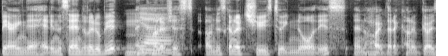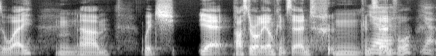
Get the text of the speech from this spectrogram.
burying their head in the sand a little bit mm. and kind of just, I'm just going to choose to ignore this and mm. hope that it kind of goes away. Mm. Um, which, yeah, pastorally, I'm concerned, concerned Yeah. for Yeah.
